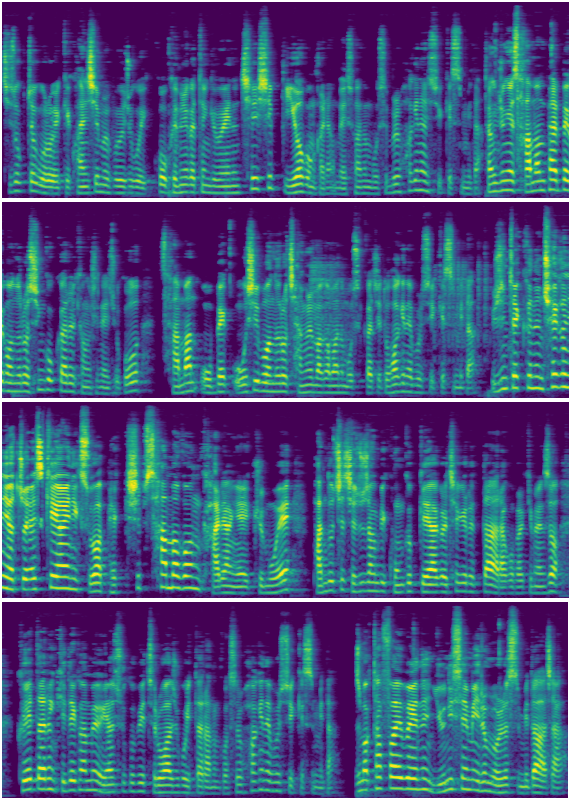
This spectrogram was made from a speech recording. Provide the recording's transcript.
지속적으로 이렇게 관심을 보여주고 있고 금일 같은 경우에는 72억 원 가량 매수하는 모습을 확인할 수 있겠습니다. 장중에 4800원으로 신고가를 경신해주고 4550원으로 장을 마감하는 모습까지도 확인해 볼 수 있겠습니다. 유진테크는 최근이었죠. SK하이닉스와 113억 원 가량의 규모의 반도체 제조 장비 공급 계약을 체결했다라고 밝히면서 그에 따른 기대감에 의한 수급이 들어와주고 있다는 것을 확인해 볼 수 있겠습니다. 마지막 탑5에는 유니셈이 이름을 올렸습니다. 자,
